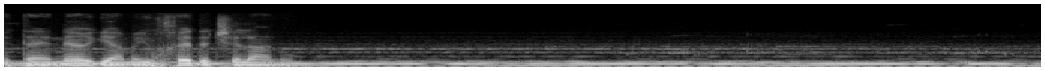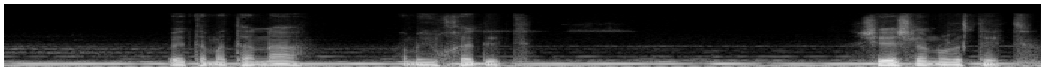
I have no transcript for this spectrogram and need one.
את האנרגיה המיוחדת שלנו. ואת המתנה המיוחדת שיש לנו לתת.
